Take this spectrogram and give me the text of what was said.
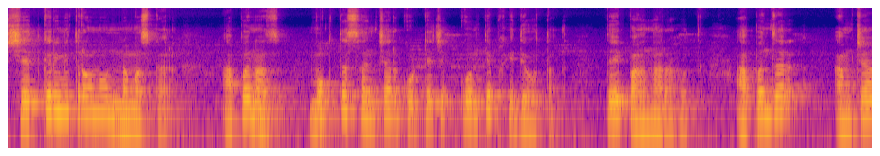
शेतकरी मित्रांनो नमस्कार. आपण आज मुक्त संचार कोट्याचे कोणते फायदे होतात ते पाहणार आहोत. आपण जर आमच्या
